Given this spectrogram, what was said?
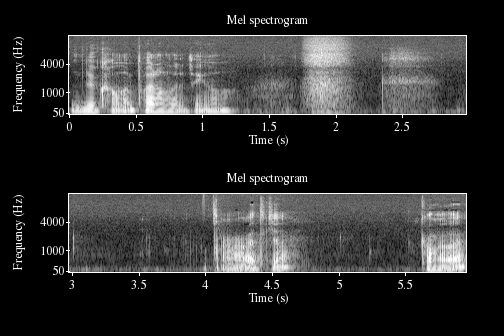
Du kan et par andre ting òg. Jeg vet ikke. Kan jeg det?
